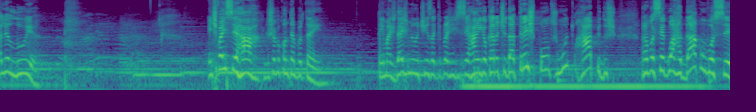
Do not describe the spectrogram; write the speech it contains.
Aleluia. A gente vai encerrar. Deixa eu ver quanto tempo eu tenho. Tem mais 10 minutinhos aqui para a gente encerrar. E eu quero te dar três pontos muito rápidos para você guardar com você.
